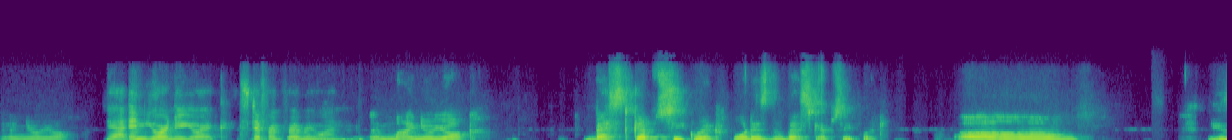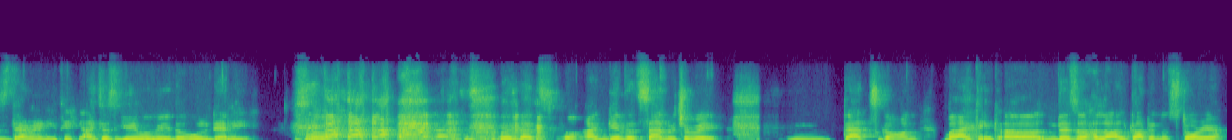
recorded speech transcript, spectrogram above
in New York. Yeah, in your New York. It's different for Mm. everyone. In my New York. Best kept secret. What is the best kept secret? Um, is there anything? I just gave away the whole deli. So that's the secret. That's I gave that sandwich away. That's gone. But I think uh, there's a halal cart in Astoria.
